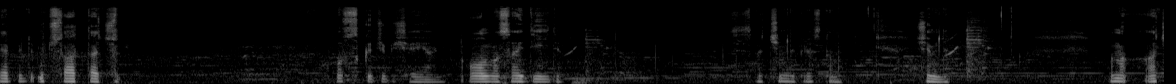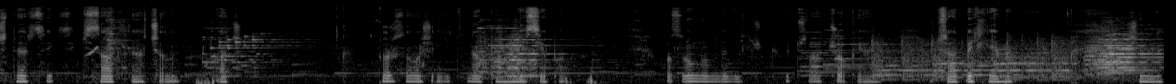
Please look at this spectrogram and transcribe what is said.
Eğer bir de 3 saatte açıl. O sıkıcı bir şey yani. O olmasaydı iyiydi. Açayım da biraz tamam. Şimdi. Bunu aç dersek 2 saatte açalım. Aç. Sonra savaşa git. Ne yapalım? Neyse yapalım. Asıl umurumda değil çünkü 3 saat çok yani. 3 saat bekleyemem. Şimdi.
